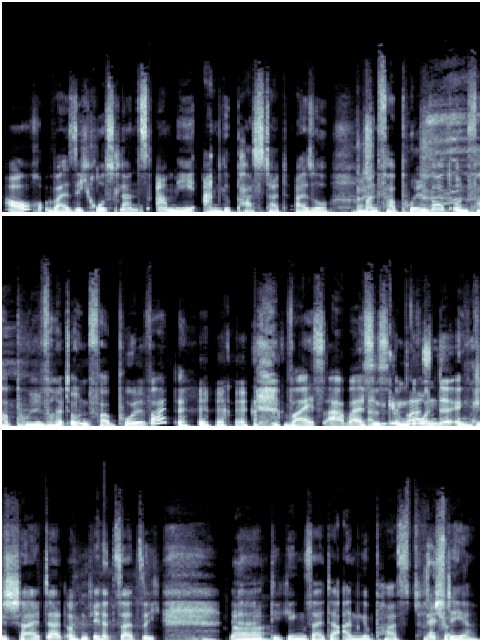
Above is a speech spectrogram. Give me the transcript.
auch weil sich Russlands Armee angepasst hat. Also Was? man verpulvert und verpulvert und verpulvert, weiß aber, es angepasst? ist im Grunde gescheitert und jetzt hat sich äh, die Gegenseite angepasst. Verstehe.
